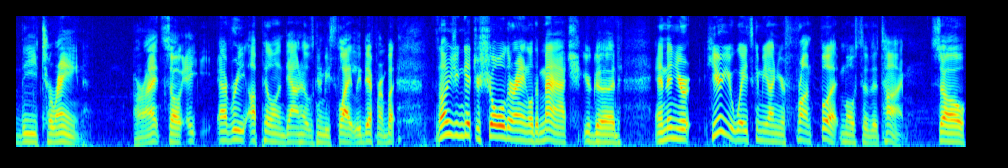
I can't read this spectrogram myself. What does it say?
the terrain. All right, so every uphill and downhill is gonna be slightly different, but as long as you can get your shoulder angle to match, you're good. And then your here your weight's gonna be on your front foot most of the time. So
